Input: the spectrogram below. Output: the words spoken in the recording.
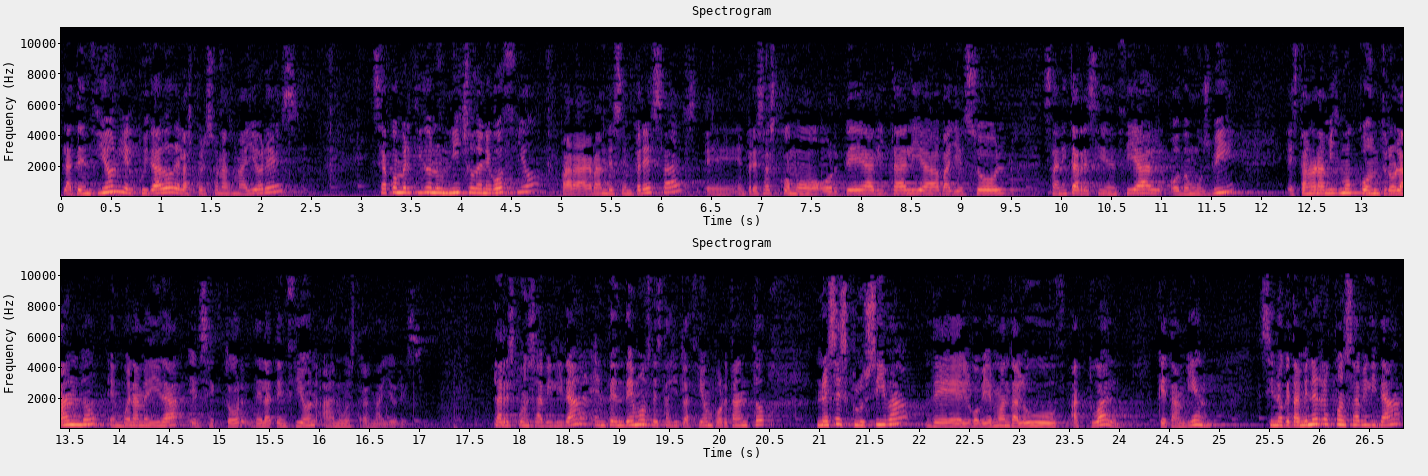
La atención y el cuidado de las personas mayores se ha convertido en un nicho de negocio para grandes empresas, eh, empresas como Ortea, Vitalia, Vallesol, Sanita Residencial o Domus están ahora mismo controlando en buena medida el sector de la atención a nuestras mayores. La responsabilidad, entendemos, de esta situación, por tanto, no es exclusiva del Gobierno andaluz actual, que también, sino que también es responsabilidad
